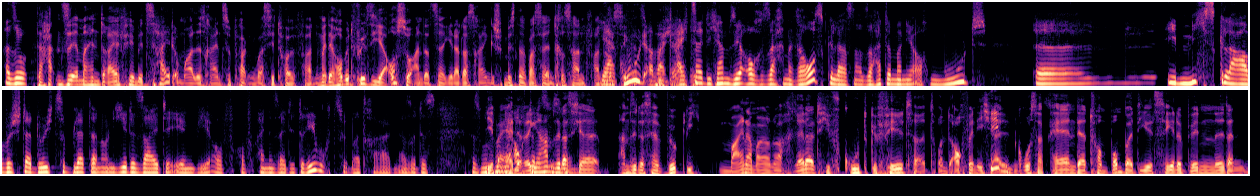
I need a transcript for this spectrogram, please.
also. Da hatten sie immerhin drei Filme Zeit, um alles reinzupacken, was sie toll fanden. Ich meine, der Hobbit fühlt sich ja auch so an, dass ja jeder das reingeschmissen hat, was er interessant fand. Ja gut, aber gleichzeitig haben sie auch Sachen rausgelassen. Also hatte man ja auch Mut, äh, eben nicht sklavisch da durchzublättern und jede Seite irgendwie auf, auf eine Seite Drehbuch zu übertragen. Also das, das muss ja, man bei ja Herr der Ringe haben sie das ja, haben sie das ja wirklich meiner Meinung nach relativ gut gefiltert. Und auch wenn ich halt ein großer Fan der Tom Bombadil-Szene bin, ne, dann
